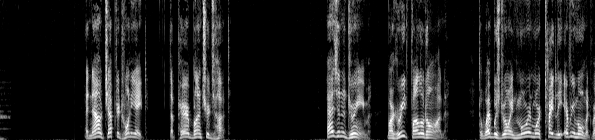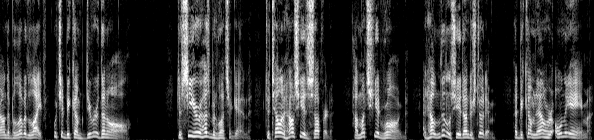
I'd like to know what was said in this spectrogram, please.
And now, Chapter 28 The Père Blanchard's Hut. As in a dream, Marguerite followed on. The web was drawing more and more tightly every moment round the beloved life which had become dearer than all. To see her husband once again, to tell him how she had suffered, how much she had wronged, and how little she had understood him, had become now her only aim.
